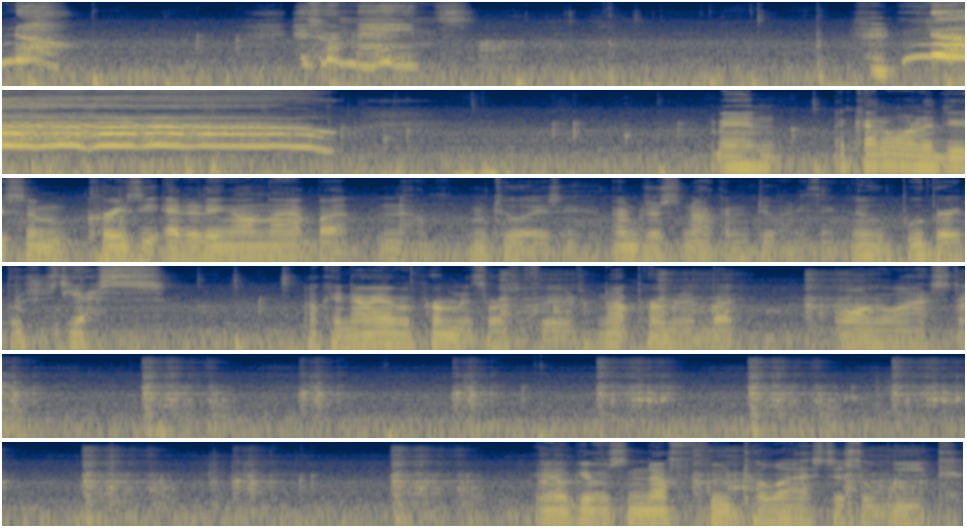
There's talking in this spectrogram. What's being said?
No! His remains! No! Man, I kind of want to do some crazy editing on that, but no, I'm too lazy. I'm just not going to do anything. Ooh, blueberry bushes, yes! Okay, now I have a permanent source of food. Not permanent, but long-lasting. It'll give us enough food to last us a week,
